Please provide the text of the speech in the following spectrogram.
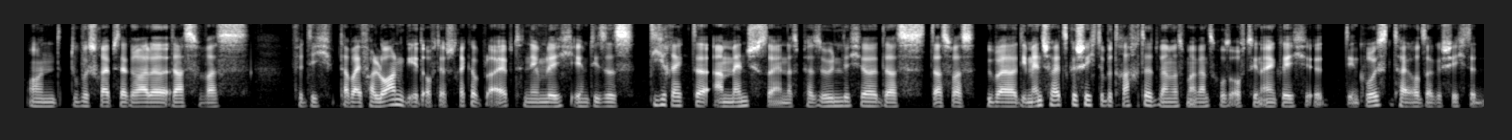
Und du beschreibst ja gerade das, was für dich dabei verloren geht, auf der Strecke bleibt, nämlich eben dieses direkte am Menschsein, das Persönliche, das, das, was über die Menschheitsgeschichte betrachtet, wenn wir es mal ganz groß aufziehen, eigentlich äh, den größten Teil unserer Geschichte,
